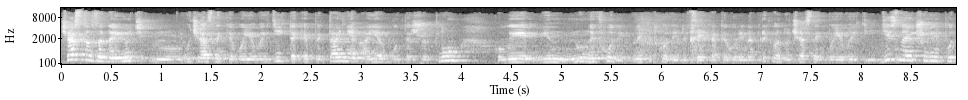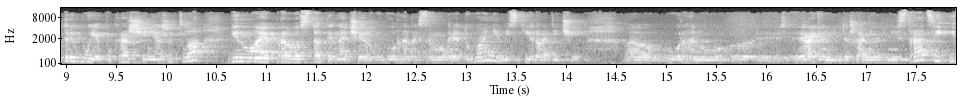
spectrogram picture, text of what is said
Часто задають учасники бойових дій таке питання: а як бути житлом, коли він ну не входить, не підходить до цієї категорії, наприклад, учасник бойових дій. Дійсно, якщо він потребує покращення житла, він має право стати на чергу в органах самоврядування, міській раді чи е, органу е, районній державній адміністрації, і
